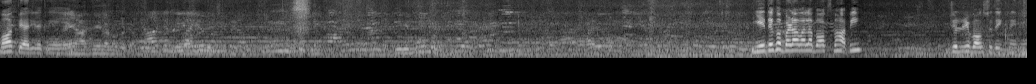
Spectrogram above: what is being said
बहुत प्यारी लग रही है ये। ये देखो, बड़ा वाला बॉक्स भाभी। ज्वेलरी बॉक्स जो देख रही थी।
